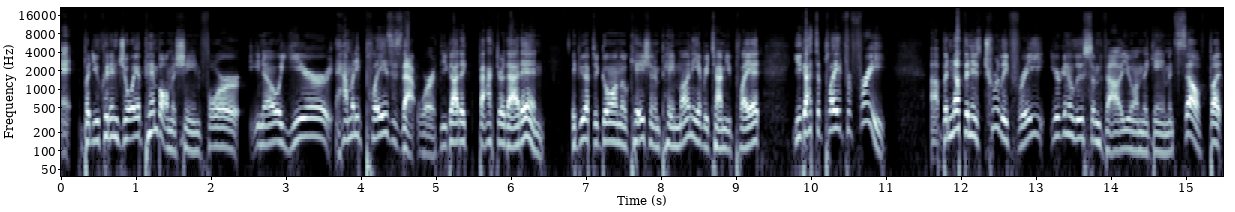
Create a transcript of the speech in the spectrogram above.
eh, but you could enjoy a pinball machine for you know a year. How many plays is that worth? You got to factor that in. If you have to go on location and pay money every time you play it you got to play it for free. Uh, but nothing is truly free. You're going to lose some value on the game itself. But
